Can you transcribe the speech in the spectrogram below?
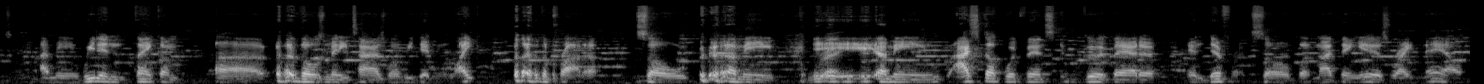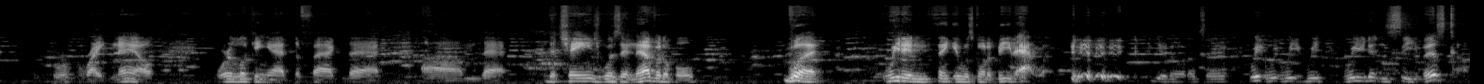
yous. I mean, we didn't thank them uh, those many times when we didn't like the product. So I mean, Right. I, I mean, I stuck with Vince, good, bad, or indifferent. So, but my thing is, right now, right now, we're looking at the fact that um, that the change was inevitable, but we didn't think it was going to be that way. you know what I'm saying? We we, we, we, we didn't see this coming.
